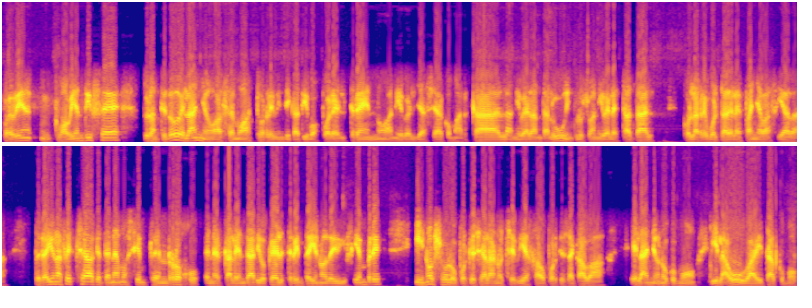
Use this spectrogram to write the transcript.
Pues bien, como bien dice, durante todo el año hacemos actos reivindicativos por el tren, ¿no? A nivel ya sea comarcal, a nivel andaluz, incluso a nivel estatal, con la revuelta de la España vaciada. Pero hay una fecha que tenemos siempre en rojo en el calendario, que es el 31 de diciembre, y no solo porque sea la noche vieja o porque se acaba el año, ¿no? Como, y la uva y tal, como,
